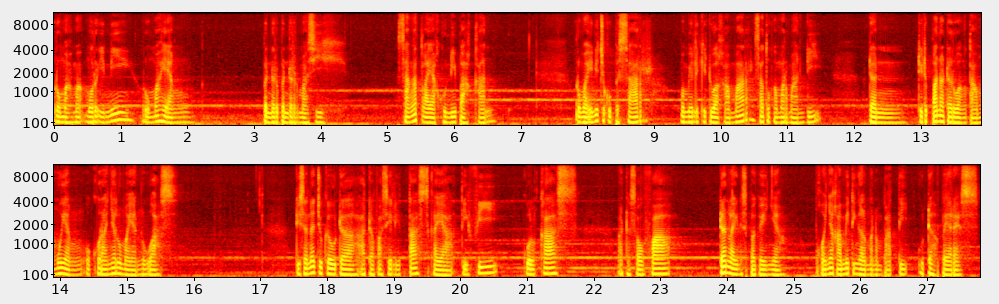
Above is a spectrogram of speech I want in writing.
rumah makmur ini rumah yang benar-benar masih sangat layak huni bahkan rumah ini cukup besar memiliki dua kamar satu kamar mandi dan di depan ada ruang tamu yang ukurannya lumayan luas. Di sana juga udah ada fasilitas kayak TV, kulkas, ada sofa, dan lain sebagainya. Pokoknya kami tinggal menempati, udah beres.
